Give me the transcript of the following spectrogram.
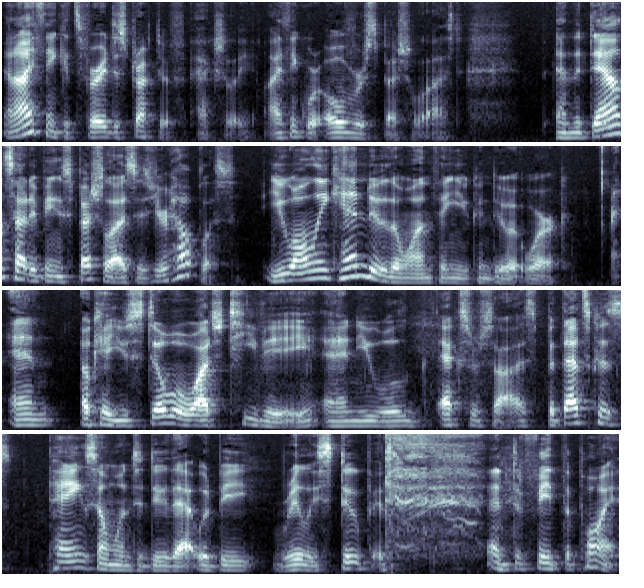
And I think it's very destructive, actually. I think we're over specialized. And the downside of being specialized is you're helpless. You only can do the one thing you can do at work. And okay, you still will watch TV and you will exercise, but that's because paying someone to do that would be really stupid. and defeat the point.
